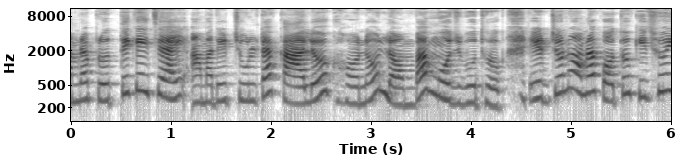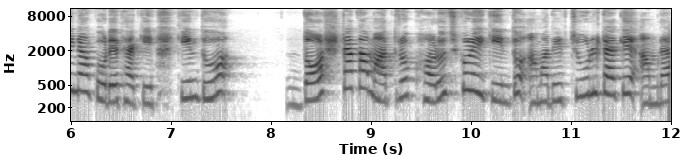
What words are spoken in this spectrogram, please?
আমরা প্রত্যেকেই চাই আমাদের চুলটা কালো, ঘন, লম্বা, মজবুত হোক। এর জন্য আমরা কত কিছুই না করে থাকি। কিন্তু দশ টাকা মাত্র খরচ করেই কিন্তু আমাদের চুলটাকে আমরা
